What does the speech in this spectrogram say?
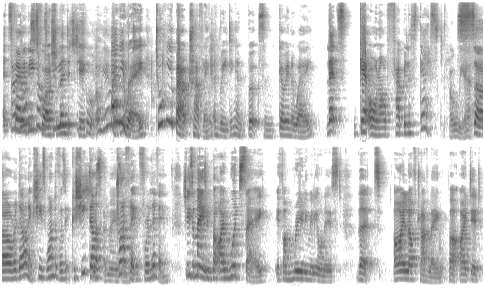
It's Oh, very beautiful. I shall lend it to you. Oh, yeah. Anyway, talking about travelling and reading and books and going away, let's get on our fabulous guest. Oh, yeah. Sara Darling. She's wonderful because she does travelling for a living. She's amazing, but I would say, if I'm really, really honest, that I love travelling, but I did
